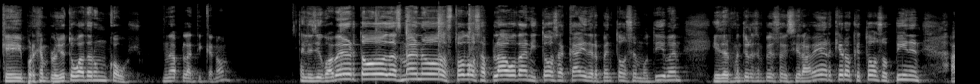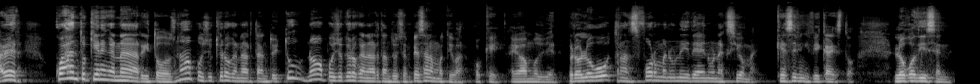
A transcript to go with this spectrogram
que, por ejemplo, yo te voy a dar un coach, una plática, ¿no? Y les digo, a ver, todas las manos, todos aplaudan y todos acá y de repente todos se motivan y de repente les empiezo a decir, a ver, quiero que todos opinen, a ver, ¿cuánto quieren ganar? Y todos, no, pues yo quiero ganar tanto. Y tú, no, pues yo quiero ganar tanto. Y se empiezan a motivar. Ok, ahí vamos bien. Pero luego transforman una idea en un axioma. ¿Qué significa esto? Luego dicen,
